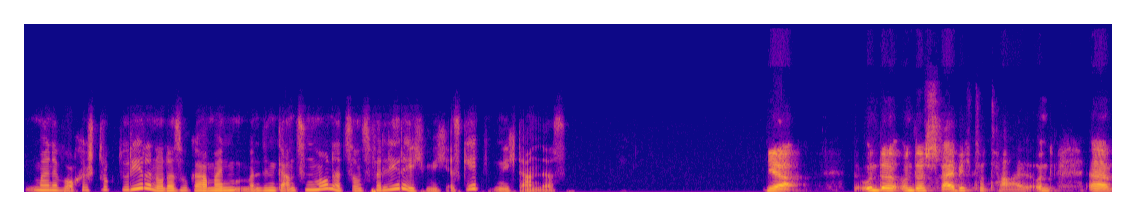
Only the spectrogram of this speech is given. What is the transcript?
meine Woche strukturieren oder sogar mein, den ganzen Monat, sonst verliere ich mich. Es geht nicht anders. Ja, unter, unterschreibe ich total. Und äh,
